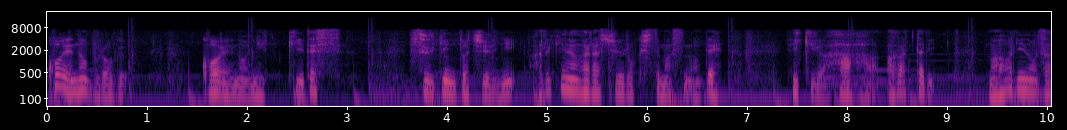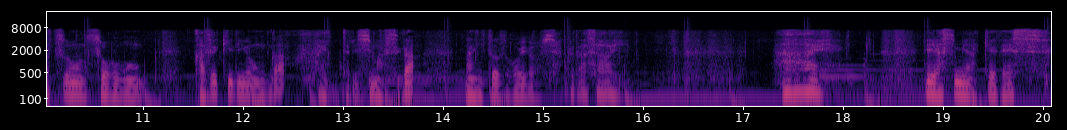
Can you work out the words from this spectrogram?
声のブログ、声の日記です。通勤途中に歩きながら収録してますので、息がはあはあ上がったり、周りの雑音、騒音、風切り音が入ったりしますが、何卒ご容赦ください。はい。休み明けです。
